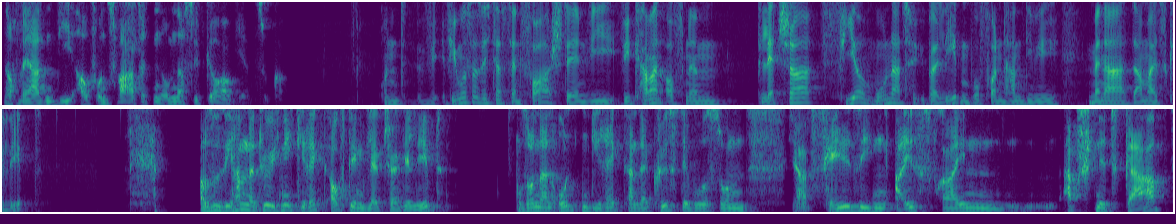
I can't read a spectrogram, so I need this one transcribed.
noch werden, die auf uns warteten, um nach Südgeorgien zu kommen? Und wie, wie, muss man sich das denn vorstellen? Wie, wie kann man auf einem Gletscher vier Monate überleben? Wovon haben die Männer damals gelebt? Also sie haben natürlich nicht direkt auf dem Gletscher gelebt, sondern unten direkt an der Küste, wo es so einen ja, felsigen, eisfreien Abschnitt gab,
